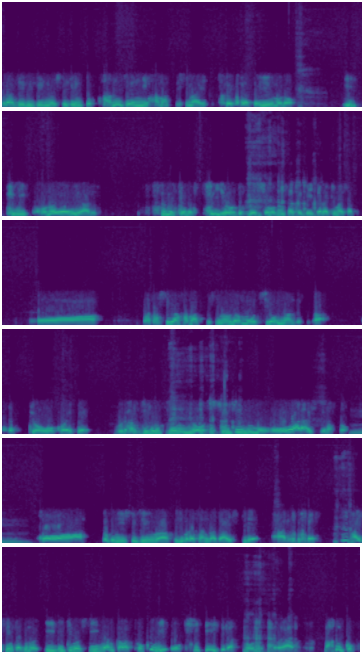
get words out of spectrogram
ブラジル人の主人と完全にはまってしまいそれからというもの一気にこの世にある全ての水曜どうでしょうを見させていただきました。お私がハマってしまうのはもちろんなんですが国境を越えてブラジル人の主人も大笑いしてますと、うん、特に主人は藤村さんが大好きであれで 最新作のいびきのシーンなんかは特にお気に入りだそうですからバンコク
